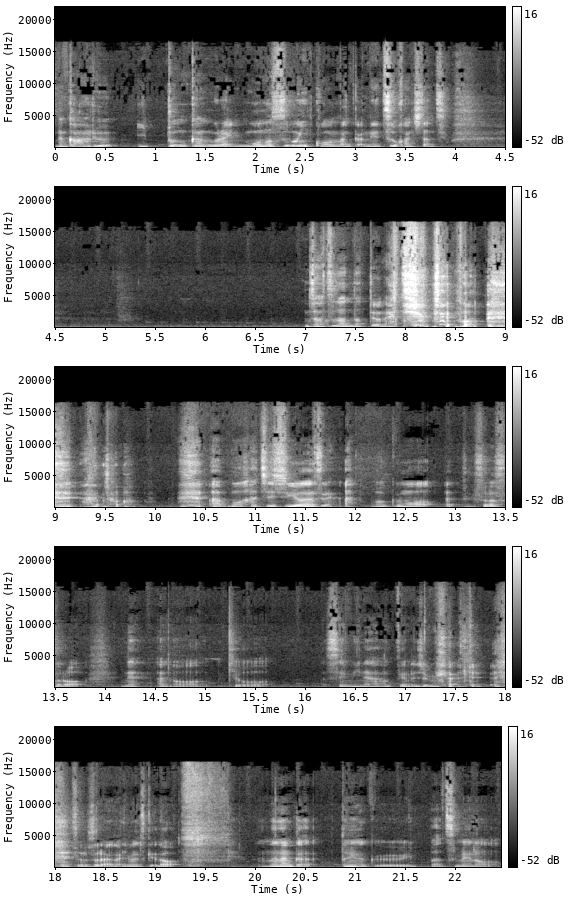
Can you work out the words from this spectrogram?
なんかある1分間ぐらいにものすごいこうなんか熱を感じたんですよ。雑談だったよねっていうあもう8時修行なんですね。あ僕もそろそろねあの今日セミナー発表の準備があってそろそろ上がりますけどまあなんかとにかく一発目の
